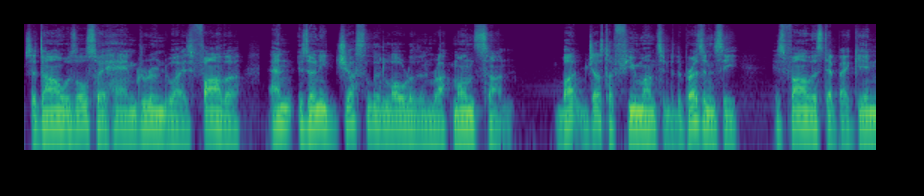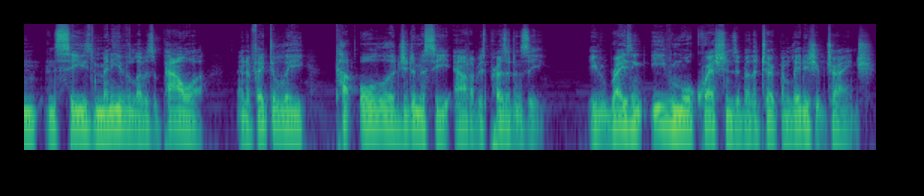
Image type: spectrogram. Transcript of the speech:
Serdar was also hand groomed by his father and is only just a little older than Rahmon's son. But just a few months into the presidency, his father stepped back in and seized many of the levers of power and effectively cut all the legitimacy out of his presidency, raising even more questions about the Turkmen leadership change.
